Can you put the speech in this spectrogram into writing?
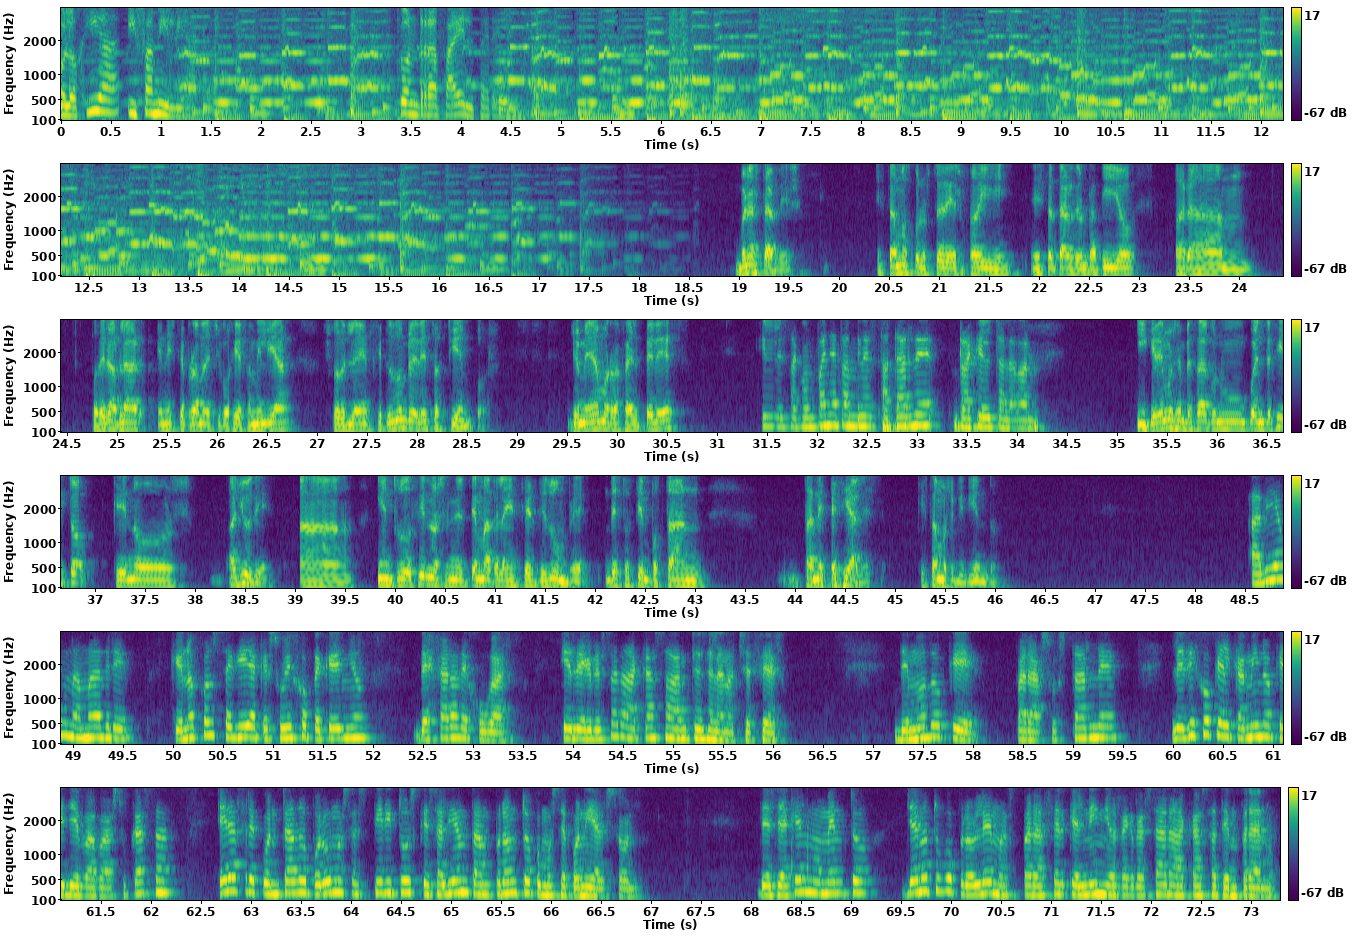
Psicología y Familia. Con Rafael Pérez. Buenas tardes. Estamos con ustedes hoy, esta tarde, un ratillo, para mm, poder hablar en este programa de Psicología y Familia sobre la incertidumbre de estos tiempos. Yo me llamo Rafael Pérez. Y les acompaña también esta tarde Raquel Talabán. Y queremos empezar con un cuentecito que nos ayude a introducirnos en el tema de la incertidumbre de estos tiempos tan, tan especiales que estamos viviendo. Había una madre que no conseguía que su hijo pequeño dejara de jugar y regresara a casa antes del anochecer. De modo que, para asustarle, le dijo que el camino que llevaba a su casa era frecuentado por unos espíritus que salían tan pronto como se ponía el sol. Desde aquel momento ya no tuvo problemas para hacer que el niño regresara a casa temprano.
